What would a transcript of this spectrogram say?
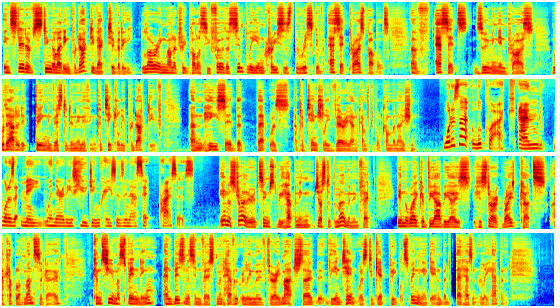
Instead of stimulating productive activity, lowering monetary policy further simply increases the risk of asset price bubbles, of assets zooming in price without it being invested in anything particularly productive. And he said that that was a potentially very uncomfortable combination. What does that look like, and what does it mean when there are these huge increases in asset prices? In Australia, it seems to be happening just at the moment. In fact, in the wake of the RBA's historic rate cuts a couple of months ago, consumer spending and business investment haven't really moved very much. So the intent was to get people spending again, but that hasn't really happened.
